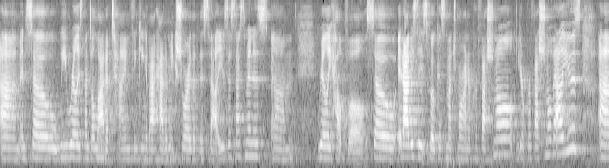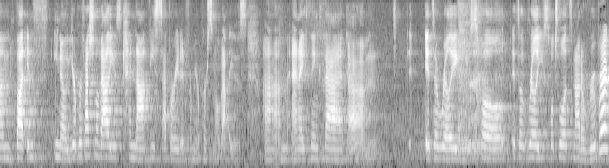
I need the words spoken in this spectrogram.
Um, and so we really spent a lot of time thinking about how to make sure that this values assessment is um, really helpful. So it obviously is focused much more on a professional, your professional values, um, but in you know your professional values cannot be separated from your personal values. Um, and I think that um, it's a really useful it's a really useful tool. It's not a rubric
